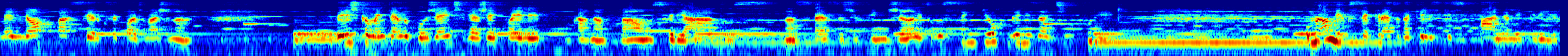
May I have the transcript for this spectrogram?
Melhor parceiro que você pode imaginar. Desde que eu me entendo por gente, viajei com ele no carnaval, nos feriados, nas festas de fim de ano e tudo sempre organizadinho por ele. O meu amigo secreto é daqueles que espalha alegria,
